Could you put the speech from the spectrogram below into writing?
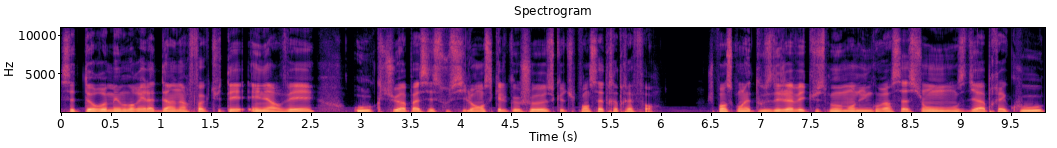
c'est de te remémorer la dernière fois que tu t'es énervé ou que tu as passé sous silence quelque chose que tu pensais très très fort. Je pense qu'on a tous déjà vécu ce moment d'une conversation où on se dit après coup,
